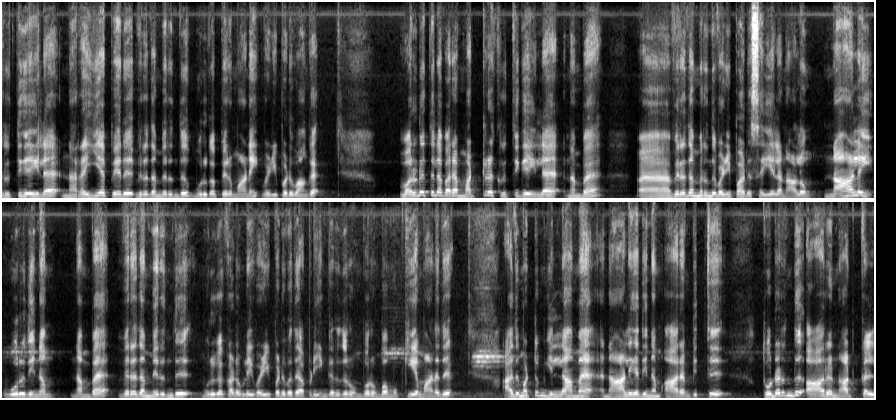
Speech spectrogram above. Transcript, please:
கிருத்திகையில் நிறைய பேர் விரதம் இருந்து முருகப்பெருமானை வழிபடுவாங்க. வருடத்தில் வர மற்ற கிருத்திகையில் நம்ம விரதம் இருந்து வழிபாடு செய்யலைனாலும் நாளை ஒரு தினம் நம்ம விரதம் இருந்து முருக கடவுளை வழிபடுவது அப்படிங்கிறது ரொம்ப ரொம்ப முக்கியமானது. அது மட்டும் இல்லாமல் நாளைய தினம் ஆரம்பித்து தொடர்ந்து ஆறு நாட்கள்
